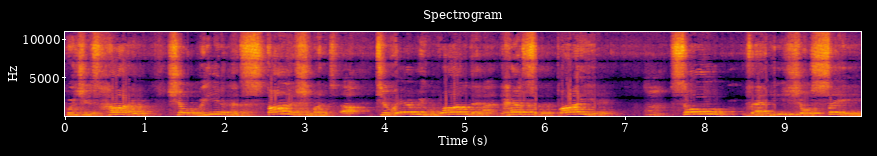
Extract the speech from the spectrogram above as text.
which is high, shall be an astonishment Oh. to every one that passeth by it, hmm. so that he shall say,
